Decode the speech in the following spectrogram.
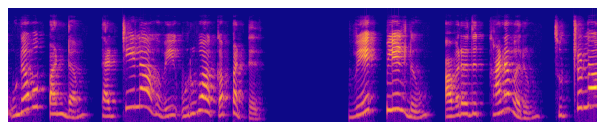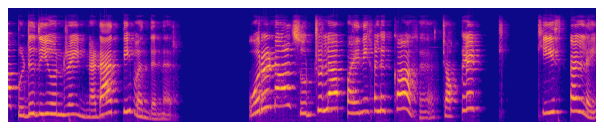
உணவு பண்டம் தற்செயலாகவே உருவாக்கப்பட்டது. வேக்பீல்டும் அவரது கணவரும் சுற்றுலா விடுதியொன்றை நடாத்தி வந்தனர். ஒரு நாள் சுற்றுலா பயணிகளுக்காக சாக்லேட் கீஸ்களை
